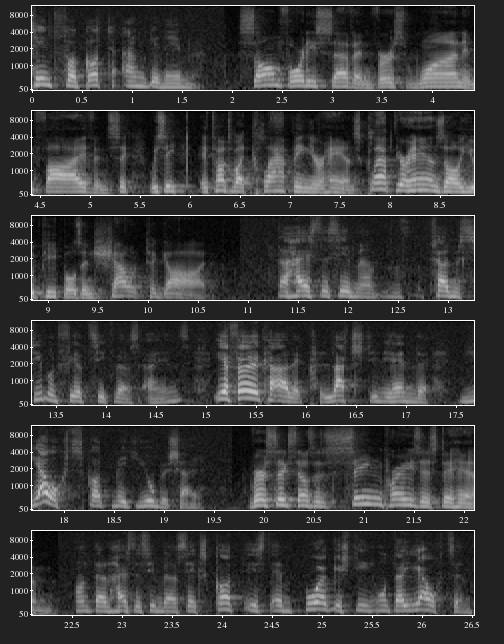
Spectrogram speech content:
sind vor Gott angenehm. Psalm 47, verse 1 and 5 and 6, we see it talks about clapping your hands. Clap your hands, all you peoples, and shout to God. Da heißt es im äh, Psalm 47, Vers 1, ihr Völker alle, klatscht in die Hände, jauchzt Gott mit Jubelschall. Verse 6 tells us, sing praises to him. Und dann heißt es im Vers 6, Gott ist emporgestiegen unter Jauchzen,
